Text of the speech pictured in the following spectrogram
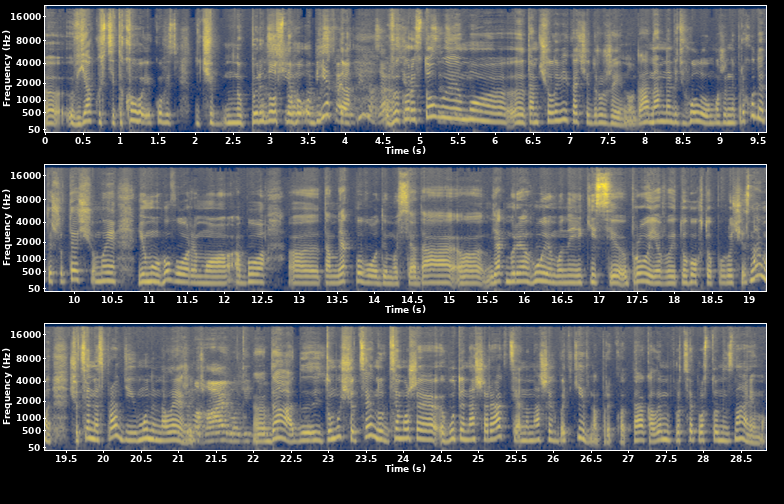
е, в якості такого якогось чи ну, переносного об'єкта використовуємо е, там чоловіка чи дружину. Да? Нам навіть в голову може не приходити, що те, що ми йому говоримо, або е, там як поводимося, да? е, як ми реагуємо на якісь прояви того, хто поруч із нами, що це насправді йому не належить. Вимагаємо від Е. Да, тому що це, ну, це може бути наша реакція на наших батьків, наприклад, так, але ми про це просто не знаємо.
